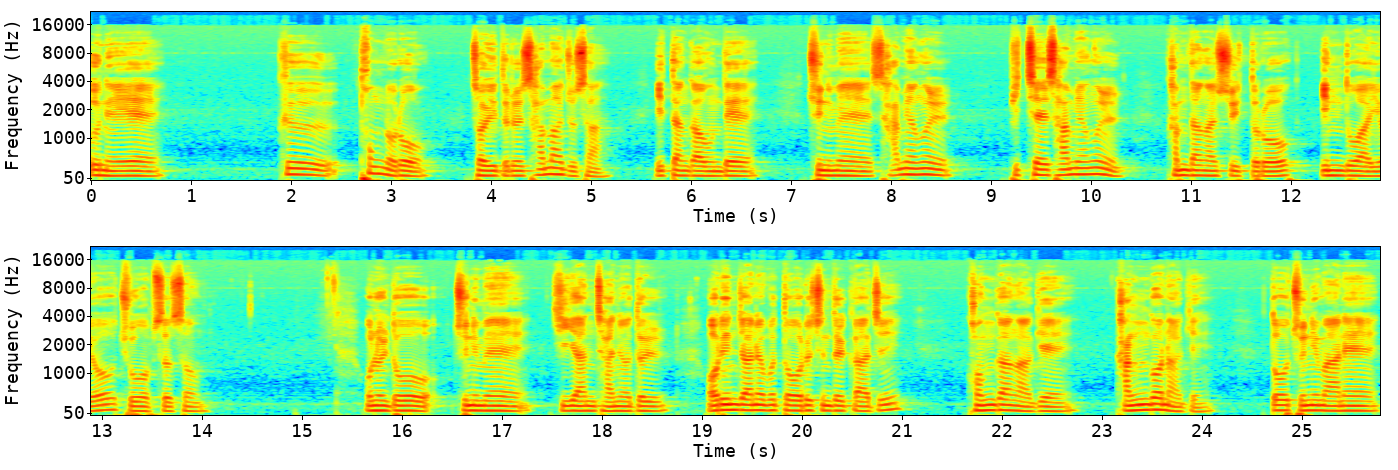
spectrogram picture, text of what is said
은혜의 그 통로로 저희들을 삼아 주사 이 땅 가운데 주님의 사명을 빛의 사명을 감당할 수 있도록 인도하여 주옵소서. 오늘도 주님의 귀한 자녀들 어린 자녀부터 어르신들까지 건강하게 강건하게 또 주님 안에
